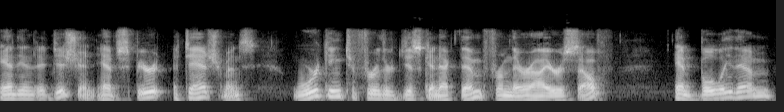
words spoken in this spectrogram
and, in addition, have spirit attachments working to further disconnect them from their higher self and bully them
